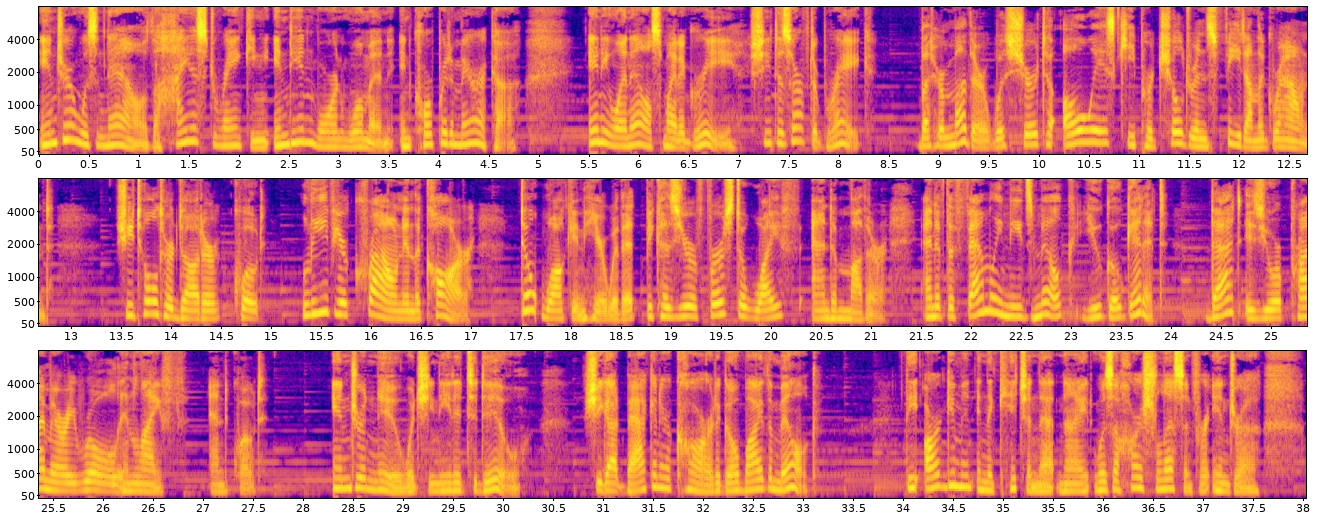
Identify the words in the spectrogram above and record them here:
Indra was now the highest ranking Indian born woman in corporate America. Anyone else might agree she deserved a break but her mother was sure to always keep her children's feet on the ground. She told her daughter, quote, Leave your crown in the car. Don't walk in here with it because you're first a wife and a mother, and if the family needs milk, you go get it. That is your primary role in life. End quote. Indra knew what she needed to do. She got back in her car to go buy the milk. The argument in the kitchen that night was a harsh lesson for Indra,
